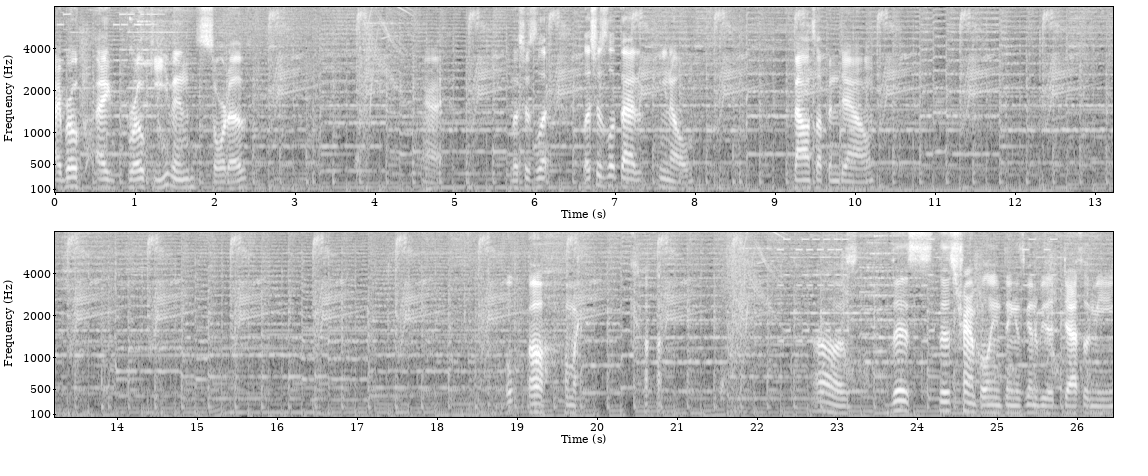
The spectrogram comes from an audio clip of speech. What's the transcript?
I broke I broke even, sort of. Alright. Let's just let let's just let that, you know, bounce up and down. Oh, oh, oh my god. Oh, this this trampoline thing is gonna be the death of me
